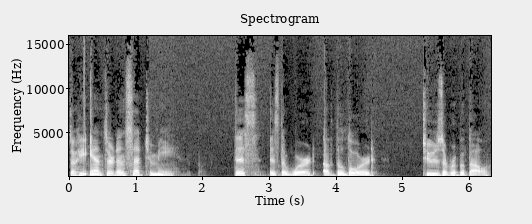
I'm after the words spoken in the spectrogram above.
So he answered and said to me, This is the word of the Lord to Zerubbabel,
